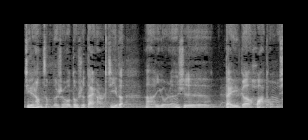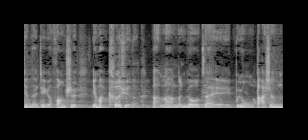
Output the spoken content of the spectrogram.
街上走的时候都是戴耳机的啊。有人是带一个话筒，现在这个方式也蛮科学的啊。那能够在不用大声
